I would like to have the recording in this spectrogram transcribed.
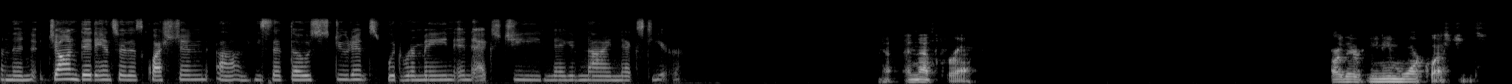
And then John did answer this question. Um, he said those students would remain in XG negative nine next year. Yeah, and that's correct. Are there any more questions?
